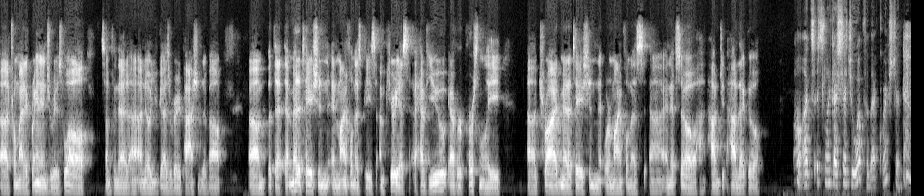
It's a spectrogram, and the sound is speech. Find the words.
uh, traumatic brain injury as well, something that I, I know you guys are very passionate about. Um, but that that meditation and mindfulness piece, I'm curious, have you ever personally uh, tried meditation or mindfulness? Uh, and if so, how did you, how did that go? Well, it's, it's like i set you up for that question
